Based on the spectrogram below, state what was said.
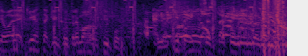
se va de aquí hasta que encontremos a los tipos. El equipo 2 está cubriendo el dominio.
